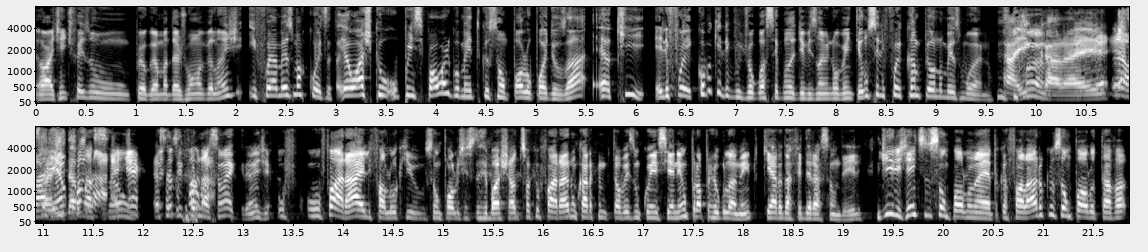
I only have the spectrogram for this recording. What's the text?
Oh, a gente fez um programa da João Avelange e foi a mesma coisa. Eu acho que o, o, principal argumento que o São Paulo pode usar é que ele foi. Como que ele jogou a segunda divisão em 91 se ele foi campeão no mesmo ano? Aí, Mano, cara, é, é, essa, é informação, é, essa desinformação é grande. O, o Fará, ele falou que o São Paulo tinha sido rebaixado, só que o Fará era um cara que talvez não conhecia nem o próprio regulamento, que era da federação dele. Dirigentes do São Paulo na época falaram que o São Paulo estava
